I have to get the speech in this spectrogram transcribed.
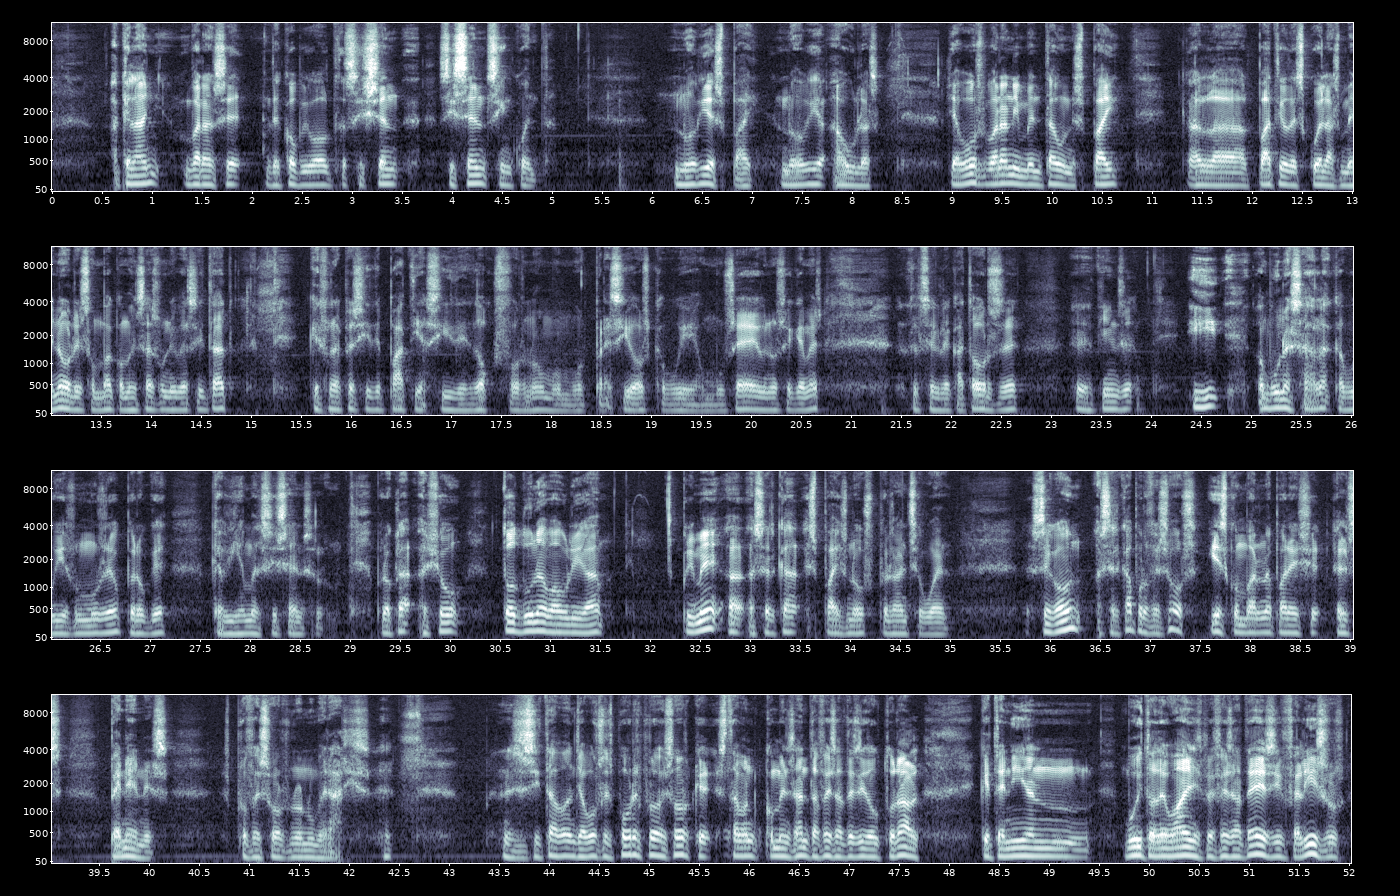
Aquell any varen ser de cop i volta 600, 650. No havia espai, no havia aules. Llavors varen inventar un espai al, patio d'escoles menores on va començar la universitat, que és una espècie de pati així d'Oxford, no? molt, molt preciós, que avui hi un museu i no sé què més, del segle XIV, eh, i amb una sala que avui és un museu, però que, que havia més 600. Però clar, això tot d'una va obligar primer a, a cercar espais nous per l'any següent, segon a cercar professors, i és com van aparèixer els penenes, professors no numeraris. Eh? Necessitaven llavors els pobres professors que estaven començant a fer la tesi doctoral, que tenien 8 o 10 anys per fer la tesi, feliços,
